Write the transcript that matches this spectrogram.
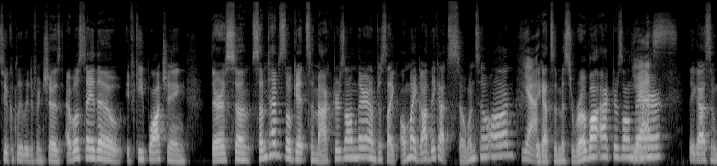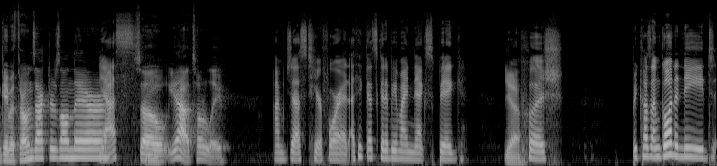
two completely different shows. I will say though, if you keep watching, there's some sometimes they'll get some actors on there. I'm just like, oh my god, they got so and so on. Yeah. They got some Mr. Robot actors on yes. there. They got some Game of Thrones actors on there. Yes. So yeah, totally. I'm just here for it. I think that's going to be my next big yeah. push because I'm going to need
